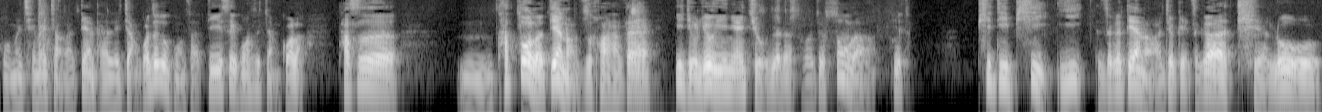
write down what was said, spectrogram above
我们前面讲了电台里讲过这个公司啊，DEC 公司讲过了，它是，嗯，它做了电脑之后，它在一九六一年九月的时候，就送了 PDP 一这个电脑啊，就给这个铁路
